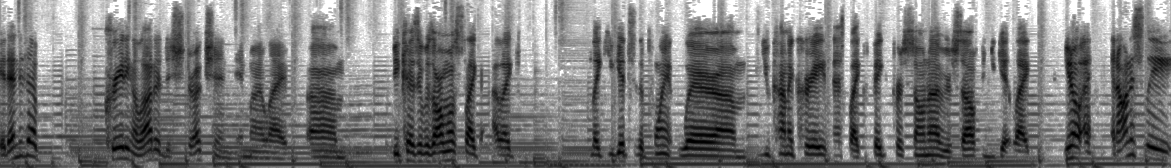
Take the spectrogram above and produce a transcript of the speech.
it ended up creating a lot of destruction in my life um because it was almost like like like you get to the point where um you kind of create this like fake persona of yourself and you get like you know and honestly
